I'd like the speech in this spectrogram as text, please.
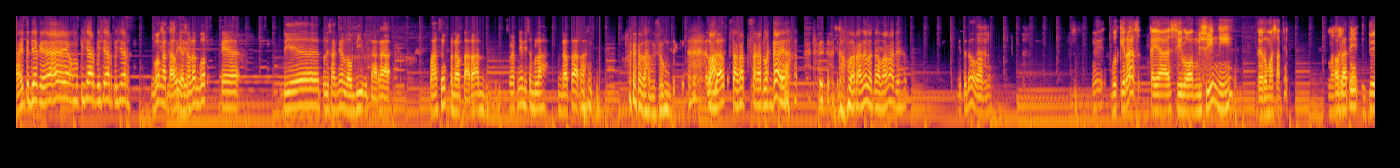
Nah itu dia kayak "Ayo, yang mau PCR, PCR, PCR. Gua nggak tahu ya, Iya. soalnya gua kayak dia tulisannya lobby utara. Masuk pendaftaran. Swabnya di sebelah pendaftaran. Langsung. Wah, sangat sangat lega ya. Gambarannya lega banget ya. gitu doang. gue kira kayak Siloam di sini, kayak rumah sakit. Rumah Oh, sakit berarti- gede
